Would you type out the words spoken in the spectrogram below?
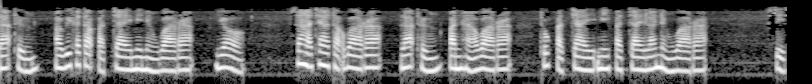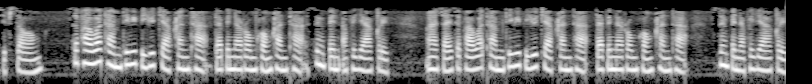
ละถึง อวิคตะปัจจัยมีหนึ่งวาระ ย่อ สหชาตวาระ ละถึง ปัญหาวาระ ทุกปัจจัยมีปัจจัยละหนึ่งวาระสี่สิบสองสภาวธรรมที่วิปยุจจากคันธะแต่เป็นอารมณ์ของคันธะซึ่งเป็นอัพยากฤิ อาศัยสภาวธรรมที่วิปยุจจากคันธะแต่เป็นอารมณ์ของคันธะซึ่งเป็นอัพยากฤิ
